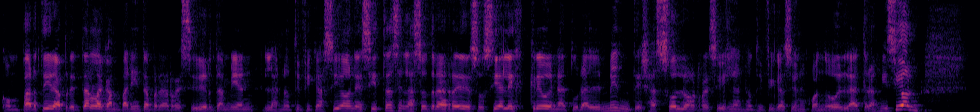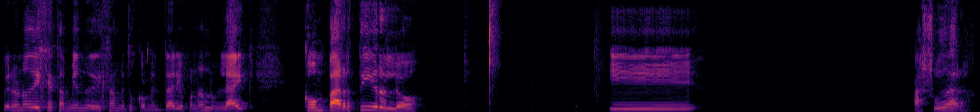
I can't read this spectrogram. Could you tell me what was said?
compartir, apretar la campanita para recibir también las notificaciones. Si estás en las otras redes sociales, creo que naturalmente ya solo recibís las notificaciones cuando la transmisión, pero no dejes también de dejarme tus comentarios, ponerle un like, compartirlo y ayudar.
